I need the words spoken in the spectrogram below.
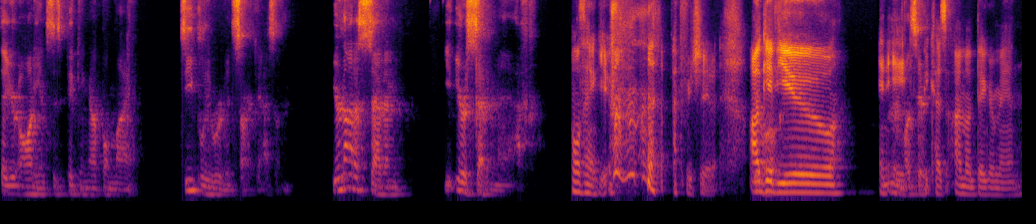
that your audience is picking up on my deeply rooted sarcasm. You're not a seven, you're a seven and a half. Well, thank you. I appreciate it. I'll You're give welcome. you an Mm, eight because I'm a bigger man.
